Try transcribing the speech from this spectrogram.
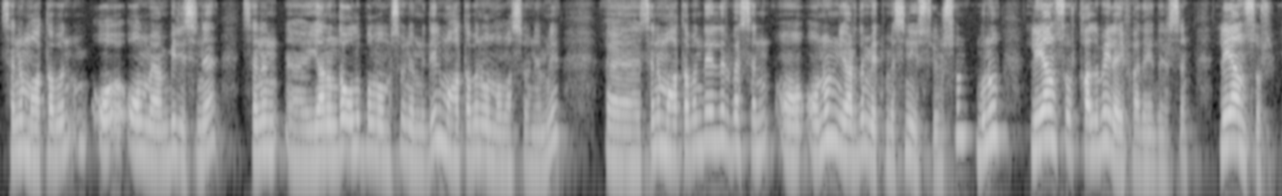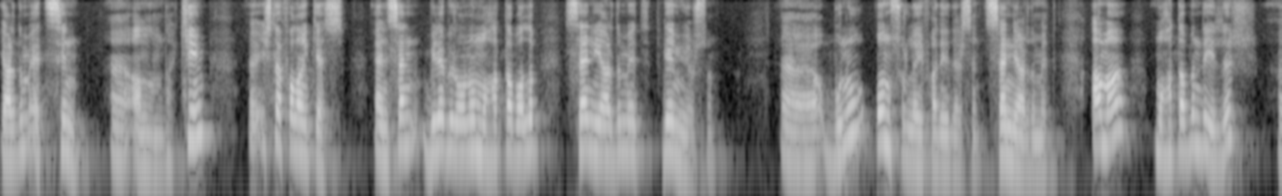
senin muhatabın o, olmayan birisine senin e, yanında olup olmaması önemli değil, muhatabın olmaması önemli. E, senin muhatabın değildir ve sen o, onun yardım etmesini istiyorsun. Bunu liyansur kalıbıyla ifade edersin. Liyansur yardım etsin e, anlamda. Kim? E, işte falan kes. Yani sen birebir onu muhatap alıp sen yardım et demiyorsun. Ee, bunu unsurla ifade edersin. Sen yardım et. Ama muhatabın değildir. Ee,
